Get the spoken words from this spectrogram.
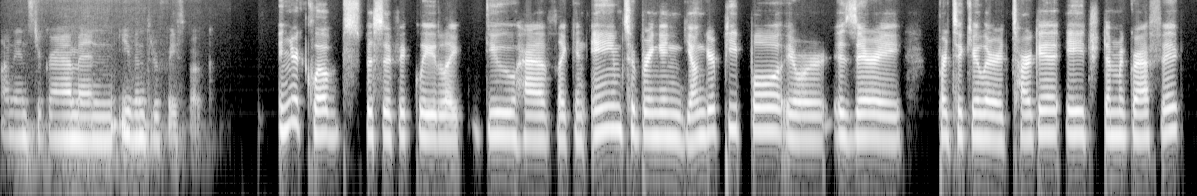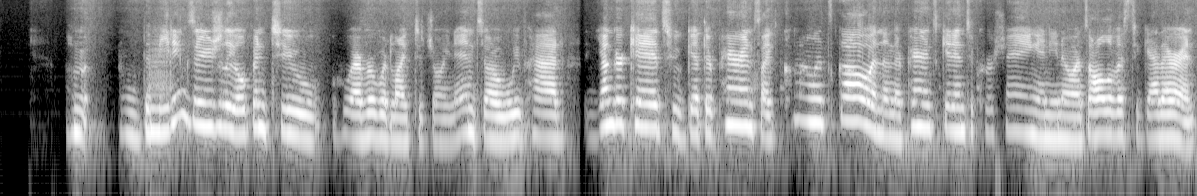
on Instagram and even through Facebook. In your club specifically, like, do you have like an aim to bring in younger people, or is there a particular target age demographic? Um, the meetings are usually open to whoever would like to join in. So we've had younger kids who get their parents like, "Come on, let's go," and then their parents get into crocheting, and you know, it's all of us together and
